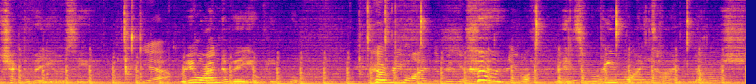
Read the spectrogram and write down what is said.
Check the video, to see. Yeah. Rewind the video, people. rewind the video. Rewind the video. It's rewind time. No, shh.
